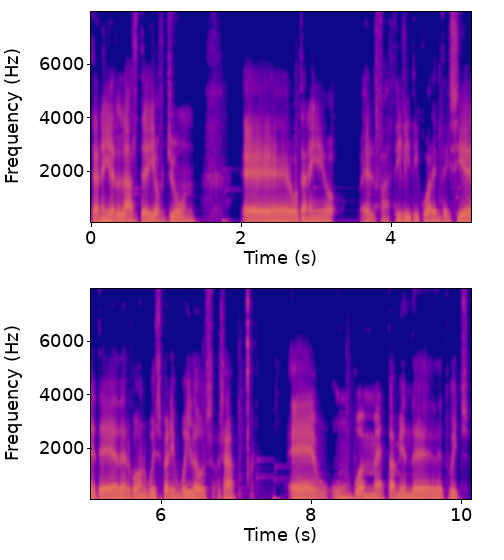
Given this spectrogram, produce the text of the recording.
tenéis el Last Day of June, eh, luego tenéis el Facility 47, Etherborn, Whispering Willows, o sea, eh, un buen mes también de, de Twitch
